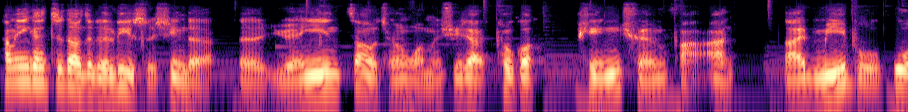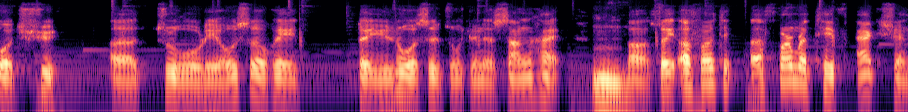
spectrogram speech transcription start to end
他们应该知道这个历史性的呃原因，造成我们学校透过平权法案来弥补过去呃主流社会。对于弱势族群的伤害，嗯啊，所以 affirmative affirmative action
